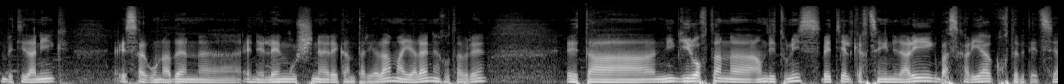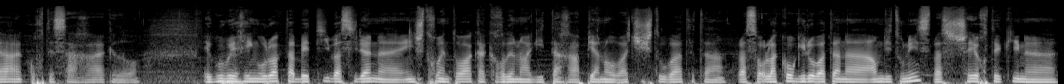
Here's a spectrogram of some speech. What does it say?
betidanik, ezaguna den uh, ene lehen ere kantaria da, maialen, egotabere, Eta ni giro hortan uh, handitu niz, beti elkartzen genilarik, bazkariak, urte betetzeak, urte zaharrak edo egu behi inguruak eta beti baziren uh, instrumentoak, akordeonak, gitarra, piano bat, txistu bat, eta raz, olako giro batean uh, handitu niz, baz sei urtekin uh,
